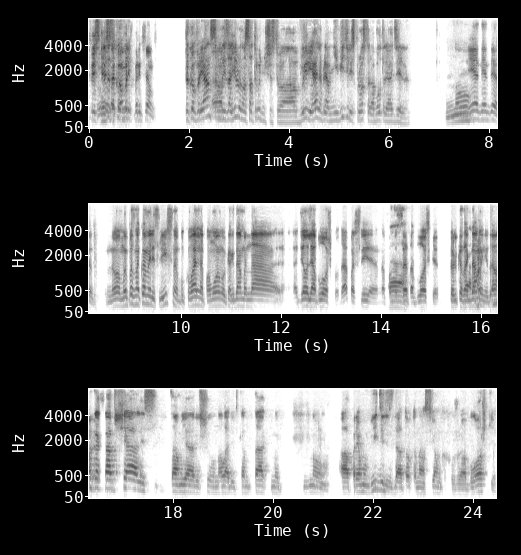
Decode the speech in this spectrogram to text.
То есть Мы это такой, причем. такой вариант А. самоизолированного сотрудничества. а Вы реально прям не виделись, просто работали отдельно. Ну, Нет, нет, нет. Но мы познакомились лично, буквально, по-моему, когда мы на делали обложку, да, пошли на фотосет обложки. Только Да, тогда мы Мы недавно. как-то общались, там я решил наладить контакт, мы, ну, а прям увиделись, да, только на съемках уже обложки.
